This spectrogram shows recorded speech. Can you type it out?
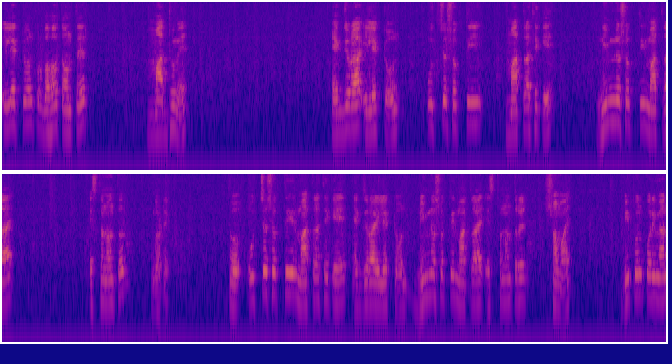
ইলেকট্রন প্রবাহ তন্ত্রের মাধ্যমে একজোড়া ইলেকট্রন উচ্চ শক্তি মাত্রা থেকে নিম্ন শক্তির মাত্রায় স্থানান্তর ঘটে। তো উচ্চ শক্তির মাত্রা থেকে একজোড়া ইলেকট্রন নিম্ন শক্তির মাত্রায় স্থানান্তরের সময় বিপুল পরিমাণ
